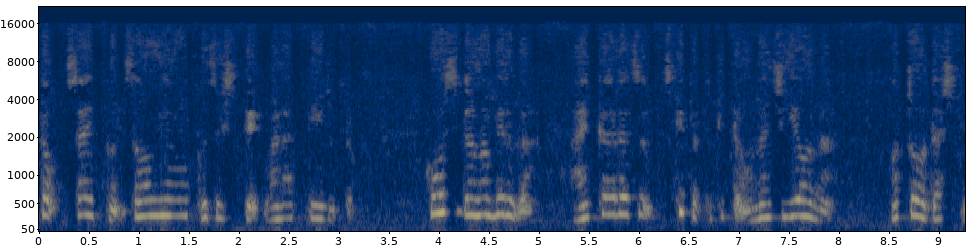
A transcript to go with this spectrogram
と、サイ君、創業を崩して笑っていると、格子戸のベルが相変わらずつけた時と同じような音を出して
